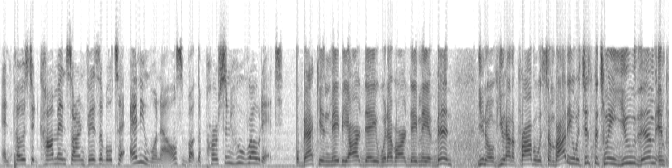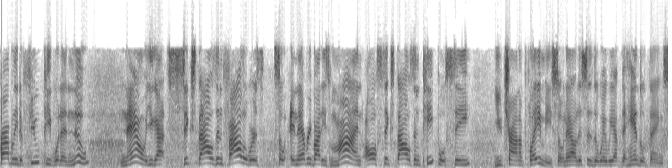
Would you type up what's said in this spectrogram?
and posted comments aren't visible to anyone else but the person who wrote it. Back in maybe our day, whatever our day may have been, you know, if you had a problem with somebody, it was just between you, them, and probably the few people that knew. Now you got 6,000 followers, so in everybody's mind, all 6,000 people see you trying to play me. So now this is the way we have to handle things.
